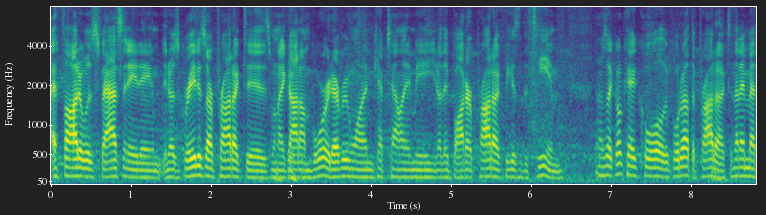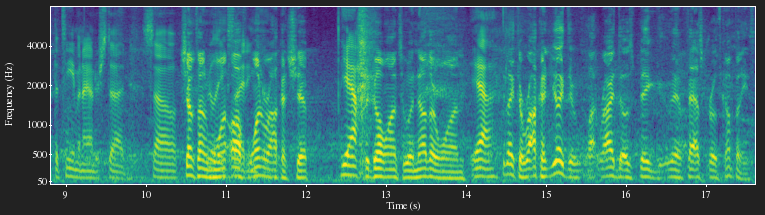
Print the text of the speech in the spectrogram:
I thought it was fascinating, you know, as great as our product is, when I got on board, everyone kept telling me, you know, they bought our product because of the team. And I was like, okay, cool, what about the product? And then I met the team and I understood, so. Jumped on really one, off one rocket ship, yeah. to go on to another one. Yeah. You like to rock you like to ride those big, you know, fast growth companies.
